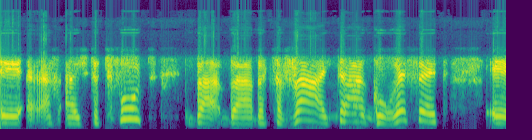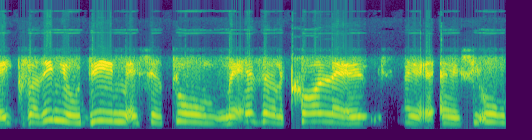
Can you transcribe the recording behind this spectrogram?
אה, ההשתתפות בצבא הייתה גורפת, אה, גברים יהודים שירתו מעבר לכל אה, שיעור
